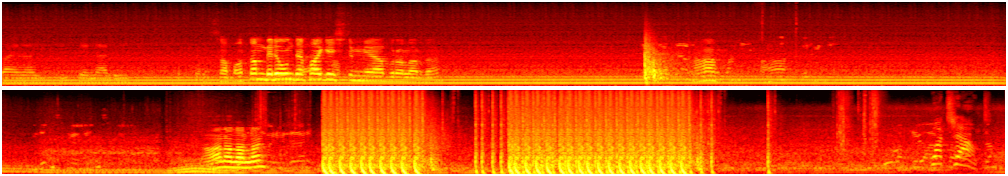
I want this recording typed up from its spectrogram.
Ben enerji enerji. Sabahtan beri 10 defa geçtim ya buralarda. Aha. Aha. Aha nalar lan. Watch out!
